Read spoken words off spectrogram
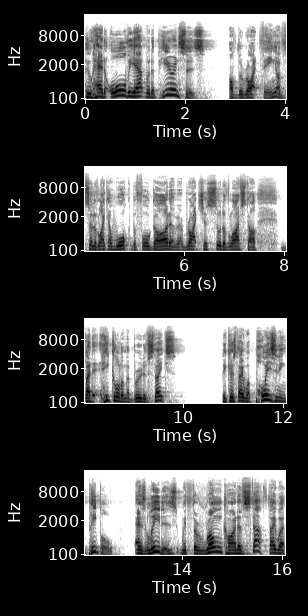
who had all the outward appearances of the right thing, of sort of like a walk before God, a righteous sort of lifestyle. But he called them a brood of snakes because they were poisoning people as leaders with the wrong kind of stuff. They were,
